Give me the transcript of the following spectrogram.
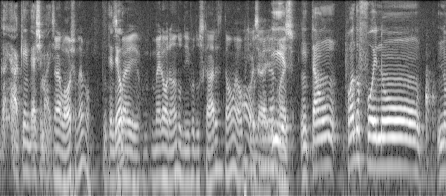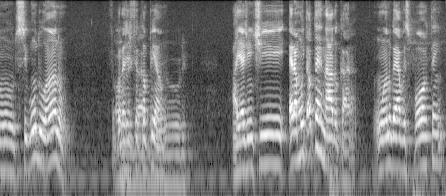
ganhar quem investe mais. É lógico, né, pô? Entendeu? Você vai melhorando o nível dos caras, então é óbvio que você Olha vai ganhar mais. Isso. Então, quando foi no, no segundo ano, foi quando a gente foi Obrigado, campeão. Yuri. Aí a gente era muito alternado, cara. Um ano ganhava o Sporting,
